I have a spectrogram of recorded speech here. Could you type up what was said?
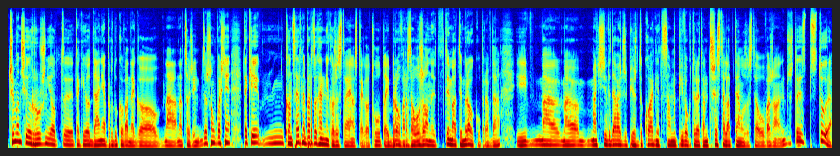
Czym on się różni od y, takiego dania produkowanego na, na co dzień? Zresztą właśnie takie mm, koncerny bardzo chętnie korzystają z tego. Tutaj browar założony w tym a tym roku, prawda? I ma, ma, ma ci się wydawać, że pijesz dokładnie to samo piwo, które tam 300 lat temu zostało uważane. Przecież to jest bzdura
